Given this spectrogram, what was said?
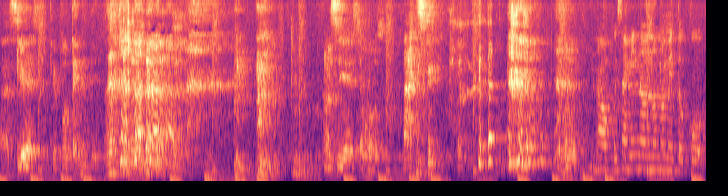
Así Qué, es, qué potente. así es, chavos. No, pues a mí no, no, no me tocó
